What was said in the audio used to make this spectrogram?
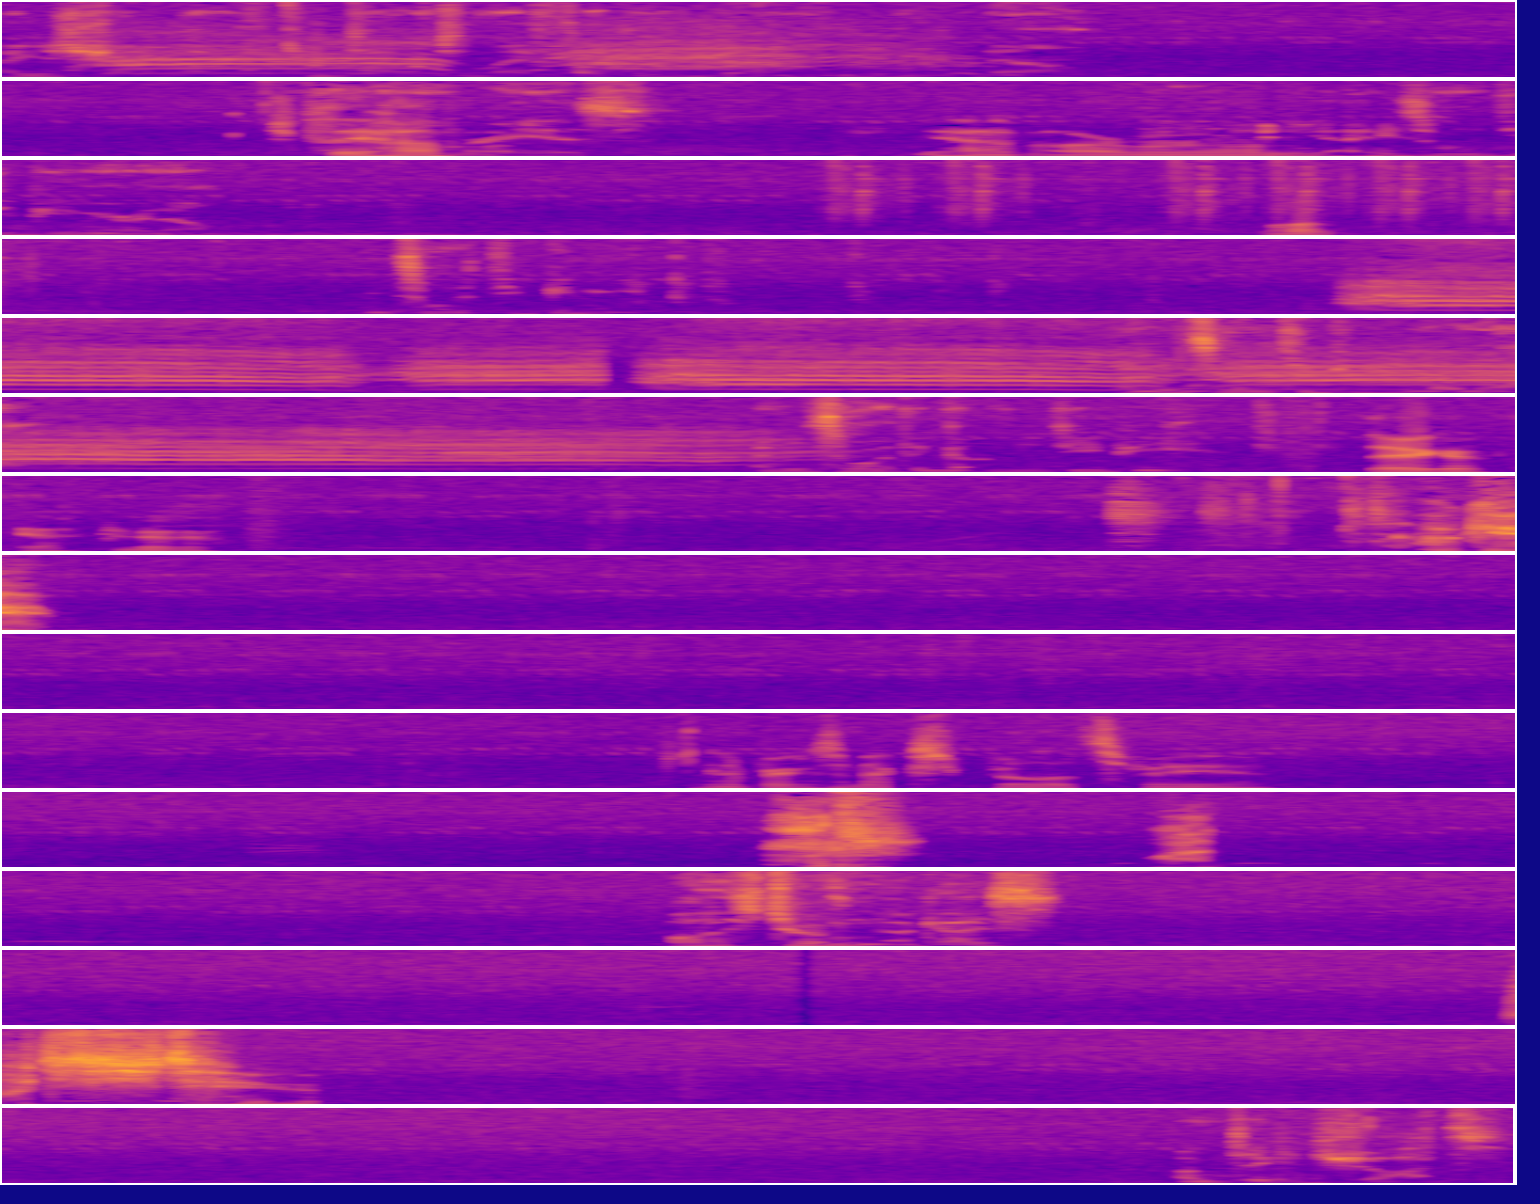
I get shot like three times in my fucking gun. Didn't go down. If they have, if they have armor on. I need, I someone to TP me right now. What? I need someone to TP me. I need someone to TP me right now. I need someone to get me TP. There you go. Yeah, go go. Okay. Gonna bring some extra bullets for you. what? Oh, there's two of them now, guys. What did you do? I'm taking shots.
